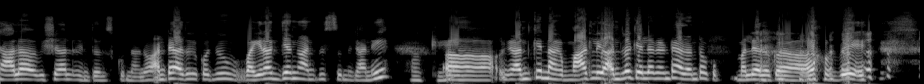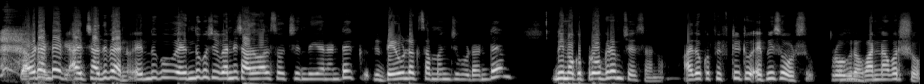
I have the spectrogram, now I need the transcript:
చాలా విషయాలు నేను తెలుసుకున్నాను. అంటే అది కొంచెం వైరాగ్యంగా అనిపిస్తుంది కానీ అందుకే నాకు మాటలు అందులోకి వెళ్ళానంటే అదంతా ఒక మళ్ళీ అదొక వే. కాబట్టి అంటే. అది చదివాను. ఎందుకు ఎందుకు ఇవన్నీ చదవాల్సి వచ్చింది అని అంటే దేవుళ్ళకి సంబంధించి కూడా అంటే నేను ఒక ప్రోగ్రామ్ చేశాను. అది ఒక fifty two episodes program. One hour show.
